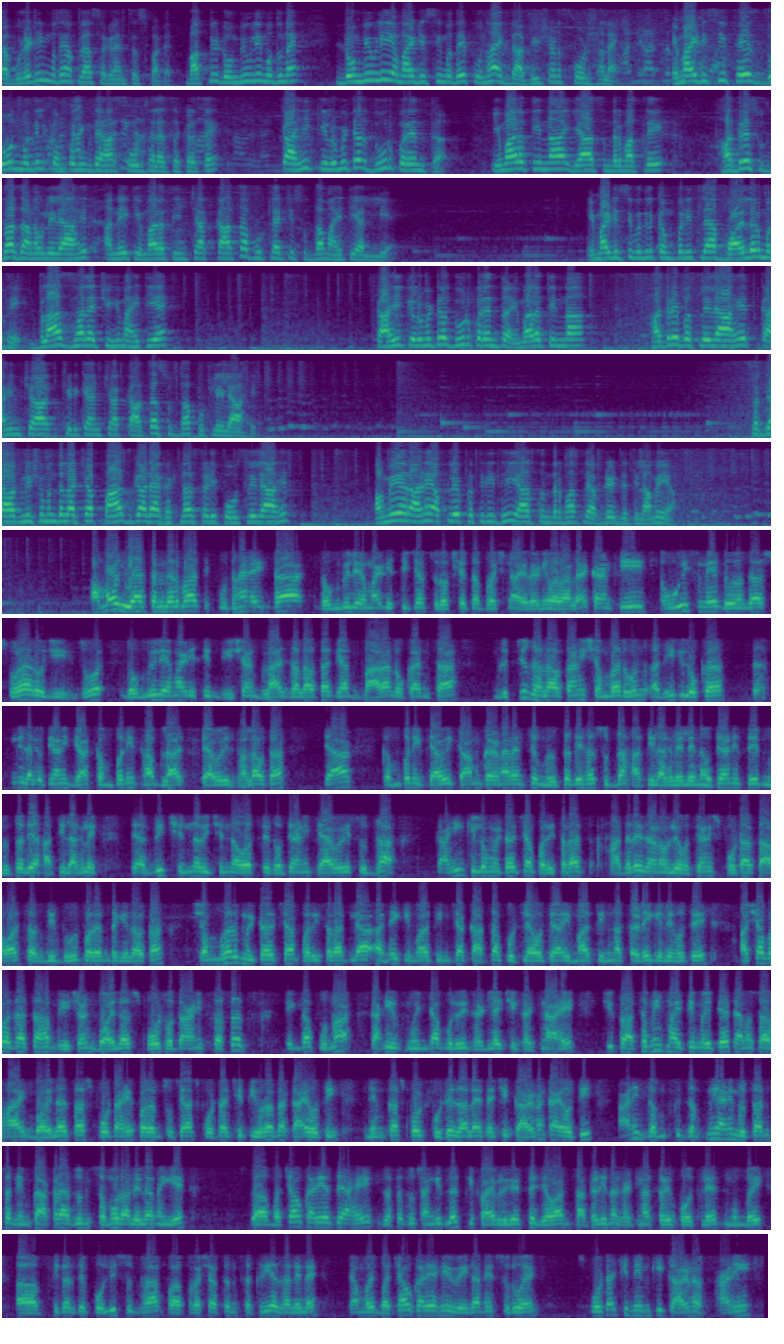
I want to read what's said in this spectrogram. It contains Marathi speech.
या बुलेटिनमध्ये आपल्या सगळ्यांचं स्वागत. बातमी डोंबिवलीमधून आहे. डोंबिवली एमआयडीसी मध्ये पुन्हा एकदा भीषण स्फोट झालाय. एमआयडीसी फेज दोन मधील कंपनीमध्ये हा स्फोट झाल्याचं कळतंय. काही किलोमीटर दूरपर्यंत इमारतींना या संदर्भातले हादरे सुद्धा जाणवलेले आहेत. अनेक इमारतींच्या काचा फुटल्याची सुद्धा माहिती आलेली आहे. एमआयडीसी मधील कंपनीतल्या बॉयलरमध्ये ब्लास्ट झाल्याची ही माहिती आहे. काही किलोमीटर दूरपर्यंत इमारतींना हादरे बसलेले आहेत काहींच्या खिडक्यांच्या काचा सुद्धा फुटलेल्या आहेत. सध्या अग्निशमन दलाच्या पाच गाड्या घटनास्थळी पोहोचलेल्या आहेत. अमेय राणे आपले प्रतिनिधी या संदर्भातले अपडेट देतील. अमेय. अमोल या संदर्भात पुन्हा एकदा डोंबिवली एमआयडीसीच्या सुरक्षेचा प्रश्न ऐरणीवर आलाय कारण की सव्वीस मे दोन हजार सोळा रोजी जो डोंबिवली एमआयडीसीत भीषण ब्लास्ट झाला होता ज्यात बारा लोकांचा मृत्यू झाला होता आणि शंभरहून अधिक लोक जखमी झाली होती आणि ज्या कंपनीत हा ब्लास्ट त्यावेळी झाला होता त्या कंपनीत त्यावेळी काम करणाऱ्यांचे मृतदेह सुद्धा हाती लागलेले नव्हते आणि जे मृतदेह हाती लागले ते अगदी छिन्न विछिन्न अवस्थेत होते आणि त्यावेळी सुद्धा काही किलोमीटरच्या परिसरात हादरे जाणवले होते आणि स्फोटाचा आवाज अगदी दूरपर्यंत गेला होता. शंभर मीटरच्या परिसरातल्या अनेक इमारतींच्या काचा फुटल्या होत्या इमारतींना तडे गेले होते. अशा प्रकारचा हा भीषण बॉयलर स्फोट होता आणि तसंच एकदा पुन्हा काही मिनिटापूर्वी घडल्याची घटना आहे जी प्राथमिक माहिती मिळते त्यानुसार हा एक बॉयलरचा स्फोट आहे परंतु त्या स्फोटाची तीव्रता काय होती नेमका स्फोट कुठे झालाय त्याची कारणं काय होती आणि जम- जखमी आणि मृतांचा नेमका आकडा अजून समोर आलेला नाहीये. बचाव कार्य जे आहे जसं तू सांगितलं की फायर ब्रिगेडचे जवान तातडीनं घटनास्थळी पोहोचले आहेत मुंबई तिकडचे पोलीस सुद्धा प्रशासन सक्रिय झालेलं आहे. त्यामुळे बचाव कार्य हे वेगाने सुरू आहे. स्फोटाची नेमकी कारणं आणि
